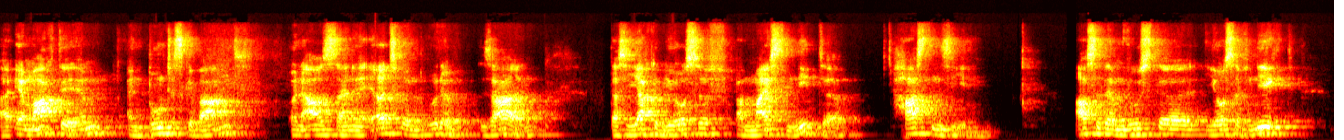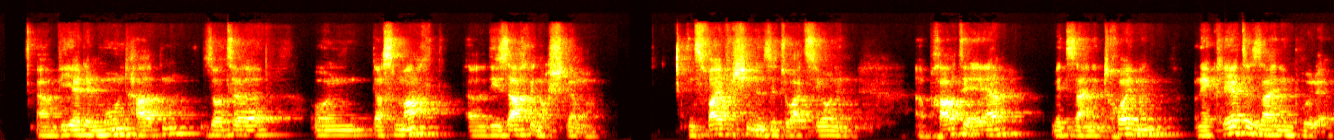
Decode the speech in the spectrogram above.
Äh, er machte ihm ein buntes Gewand und als seine älteren Brüder sahen, dass Jakob Josef am meisten liebte, hassten sie ihn. Außerdem wusste Josef nicht, äh, wie er den Mund halten sollte und das macht äh, die Sache noch schlimmer. In zwei verschiedenen Situationen äh, prahlte er mit seinen Träumen und erklärte seinen Brüdern,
